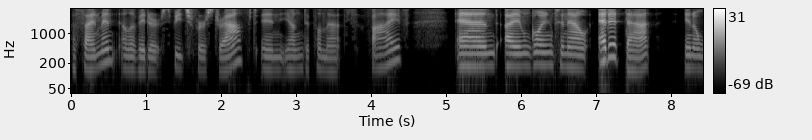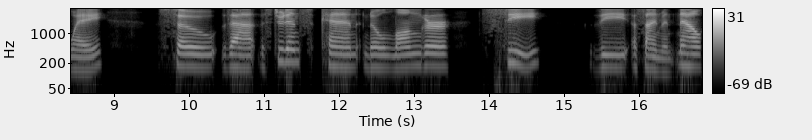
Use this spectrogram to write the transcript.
assignment, elevator speech first draft in Young Diplomats 5. And I am going to now edit that in a way so that the students can no longer see the assignment. Now,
